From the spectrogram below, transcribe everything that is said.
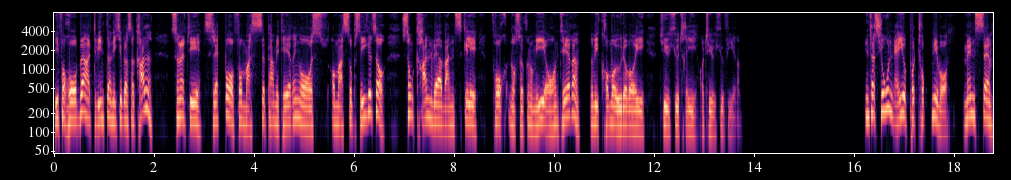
Vi får håpe at vinteren ikke blir så kald, sånn at vi slipper å få masse permitteringer og, masse oppsigelser, som kan være vanskelig for norsk økonomi å håndtere når vi kommer utover i 2023 og 2024. Inflasjonen er jo på toppnivå, mens eh,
